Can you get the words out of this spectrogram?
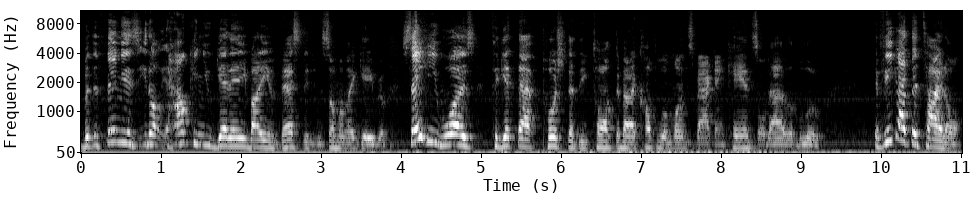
But the thing is, you know, how can you get anybody invested in someone like Gabriel? Say he was to get that push that they talked about a couple of months back and canceled out of the blue. If he got the title,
